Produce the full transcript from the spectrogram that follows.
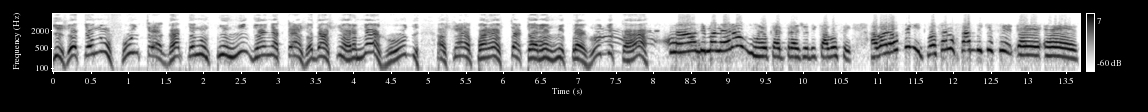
dizer que eu não fui entregar, porque não tinha ninguém na casa da senhora. Me ajude. A senhora parece estar querendo me prejudicar. Não, de maneira alguma eu quero prejudicar você. Agora é o seguinte, você não sabe de que se, é, é,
